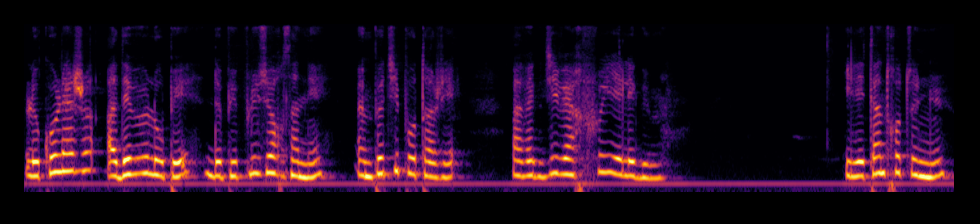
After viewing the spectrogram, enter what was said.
Le collège a développé depuis plusieurs années un petit potager avec divers fruits et légumes. Il est entretenu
